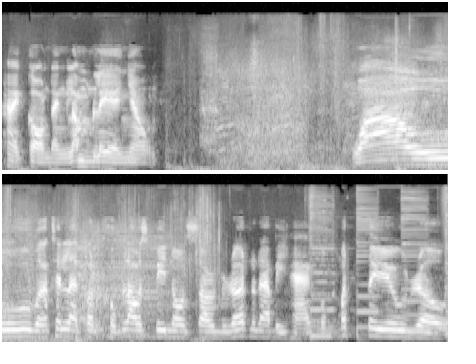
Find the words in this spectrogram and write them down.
Hai con đang lăm le nhau. Wow, và thế là con khủng long Spinosaurus nó đã bị hạ gục mất tiêu rồi.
